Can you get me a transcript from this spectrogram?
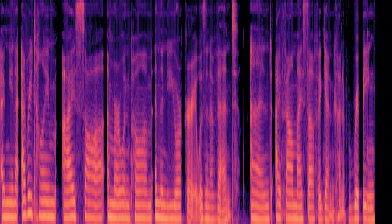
I mean every time I saw a Merwin poem in the New Yorker, it was an event. And I found myself again kind of ripping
